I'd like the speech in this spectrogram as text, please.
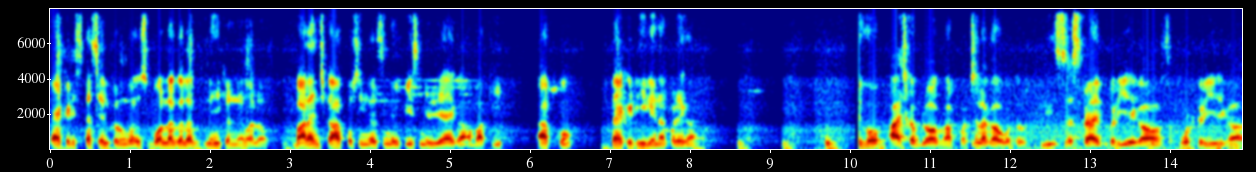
पैकेट इसका सेल करूँगा, इसको अलग अलग नहीं करने वाला हूँ। बारह इंच का आपको सिंगल सिंगल पीस मिल जाएगा, बाकी आपको पैकेट ही लेना पड़ेगा। होप आज का ब्लॉग आपको अच्छा लगा होगा तो प्लीज़ सब्सक्राइब करिएगा और सपोर्ट करिएगा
